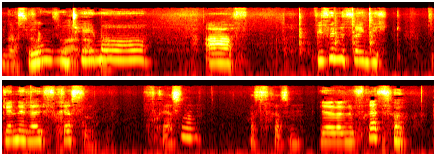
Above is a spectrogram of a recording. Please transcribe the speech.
Was irgendein Thema? Ah, wie findest du eigentlich generell Fressen? Fressen? Was fressen? Ja, deine Fresse.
